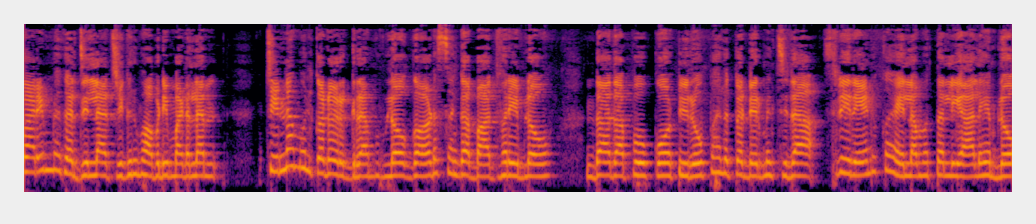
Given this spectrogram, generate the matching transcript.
కరీంనగర్ జిల్లా చిగురుమామిడి మండలం చిన్నముల్కనూరు గ్రామంలో గౌడ సంఘం ఆధ్వర్యంలో దాదాపు కోటి రూపాయలతో నిర్మించిన శ్రీ రేణుకా ఎల్లమ్మ తల్లి ఆలయంలో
